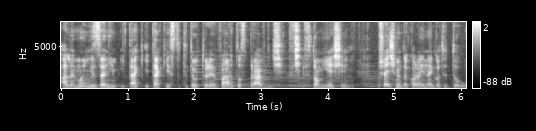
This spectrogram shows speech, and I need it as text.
ale moim zdaniem i tak i tak jest to tytuł, który warto sprawdzić w, w tą jesień. Przejdźmy do kolejnego tytułu.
